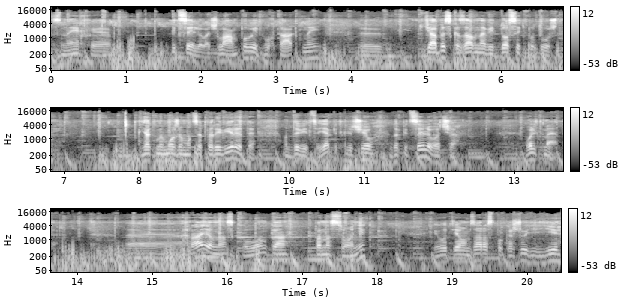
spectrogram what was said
з них е, підсилювач ламповий, двохтактний. Е, Я би сказав, навіть досить потужний. Як ми можемо це перевірити? От дивіться, я підключив до підсилювача вольтметр. Е, грає в нас колонка Panasonic. І от я вам зараз покажу її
